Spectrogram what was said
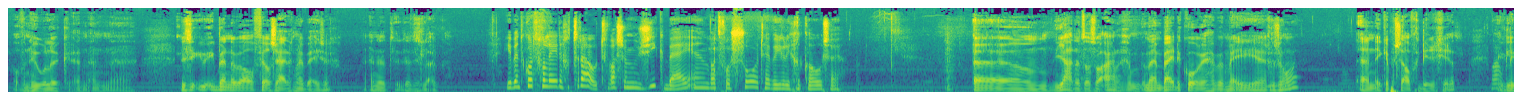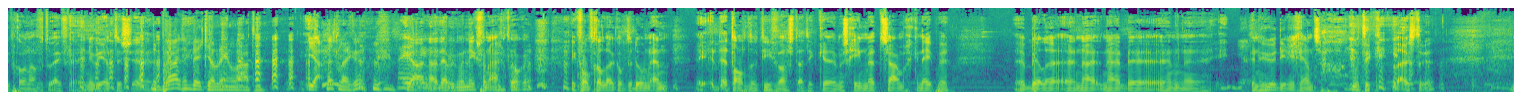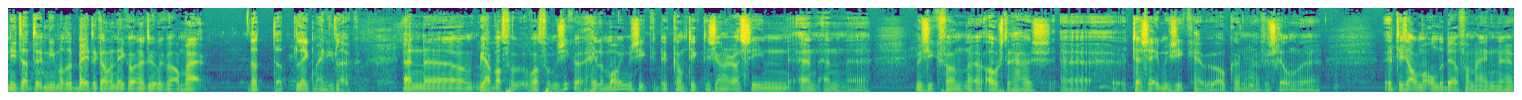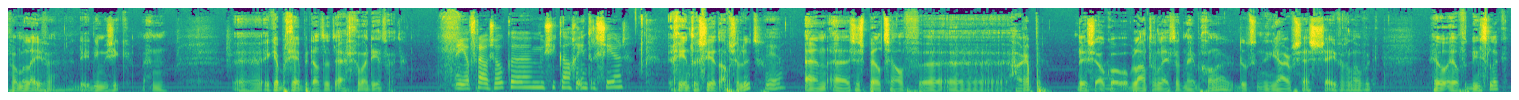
of een huwelijk. En, en, dus ik, ik ben er wel veelzijdig mee bezig. En dat, dat is leuk. Je bent kort geleden getrouwd. Was er muziek bij en wat voor soort hebben jullie gekozen? Ehm, ja, dat was wel aardig. Mijn beide koren hebben meegezongen. gezongen en ik heb zelf gedirigeerd. Ik liep gewoon af en toe even heen en weer tussen... eh, de bruid een beetje alleen laten. ja, Dat is lekker. Ja, nou daar heb ik me niks van aangetrokken. Ik vond het gewoon leuk om te doen. En het alternatief was dat ik eh, misschien met samengeknepen billen naar, naar de, een, een huurdirigent zou moeten luisteren. Niet dat niemand het beter kan dan ik hoor, natuurlijk wel. Maar dat, dat leek mij niet leuk. En ja, wat voor, wat voor muziek? Hele mooie muziek. De kantiek de Jean Racine en, en muziek van uh, Oosterhuis. Uh, muziek hebben we ook een verschillende... Het is allemaal onderdeel van mijn, van mijn leven, die, die muziek. En ik heb begrepen dat het erg gewaardeerd wordt. En jouw vrouw is ook muzikaal geïnteresseerd? Geïnteresseerd, absoluut. Ja. En ze speelt zelf harp. Daar is ze ook op latere leeftijd mee begonnen. Dat doet ze nu een jaar of zes, zeven geloof ik. Heel, heel verdienstelijk.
